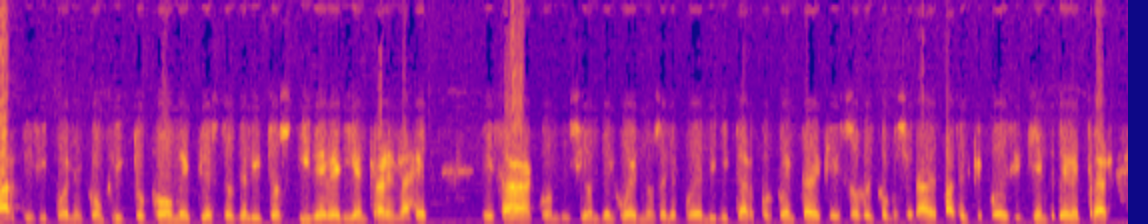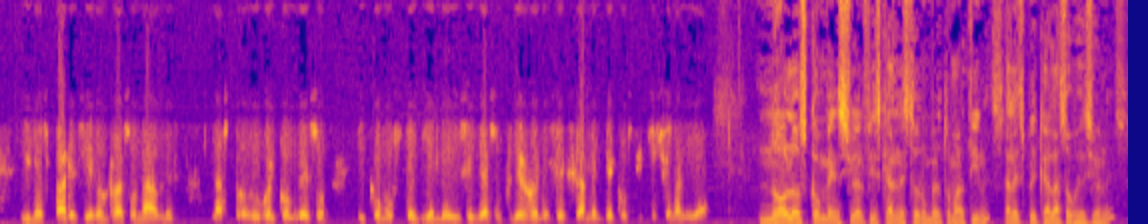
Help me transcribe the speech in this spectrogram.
participó en el conflicto, cometió estos delitos y debería entrar en la JEP. Esa condición del juez no se le puede limitar por cuenta de que es solo el comisionado de paz el que puede decir quién debe entrar. Y nos parecieron razonables, las produjo el Congreso y como usted bien lo dice, ya sufrieron ese examen de constitucionalidad. ¿No los convenció el fiscal Néstor Humberto Martínez al explicar las objeciones?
